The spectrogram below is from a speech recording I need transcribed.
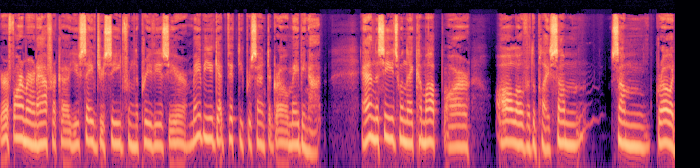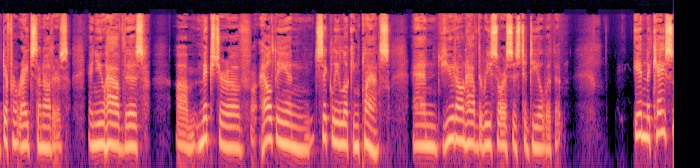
You're a farmer in Africa, you saved your seed from the previous year. Maybe you get 50% to grow, maybe not. And the seeds, when they come up, are all over the place. Some, some grow at different rates than others. And you have this um, mixture of healthy and sickly looking plants, and you don't have the resources to deal with it. In the case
